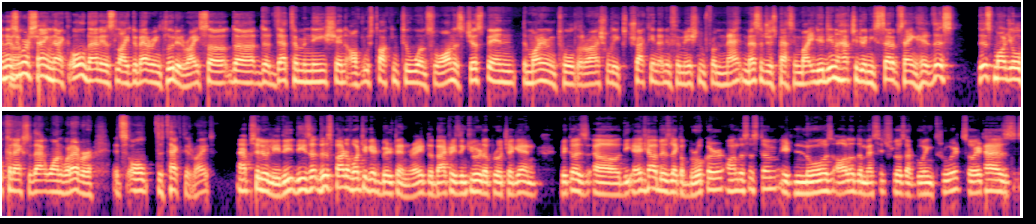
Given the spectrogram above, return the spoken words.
And as uh, you were saying, like all that is like the battery included, right? So the the determination of who's talking to and so on has just been the monitoring tool that are actually extracting that information from ma- messages passing by. You didn't have to do any setup saying, "Hey, this this module connects to that one," whatever. It's all detected, right? Absolutely. These are this is part of what you get built in, right? The batteries included approach again, because uh, the Edge Hub is like a broker on the system. It knows all of the message flows are going through it, so it has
